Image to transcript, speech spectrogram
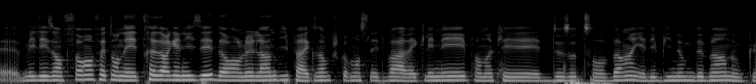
euh, mais les enfants, en fait, on est très organisés. Dans le lundi, par exemple, je commence les devoirs avec l'aîné pendant que les deux autres sont au bain. Il y a des binômes de bain, donc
